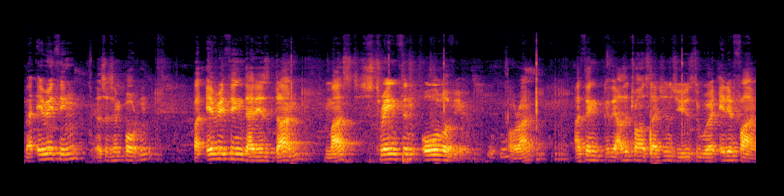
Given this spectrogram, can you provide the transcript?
But everything, this is important, but everything that is done must strengthen all of you. Alright? I think the other translations use the word edify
